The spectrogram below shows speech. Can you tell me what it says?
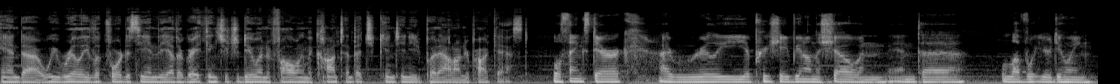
And uh, we really look forward to seeing the other great things that you're doing and following the content that you continue to put out on your podcast. Well, thanks, Derek. I really appreciate being on the show and, and uh, love what you're doing.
